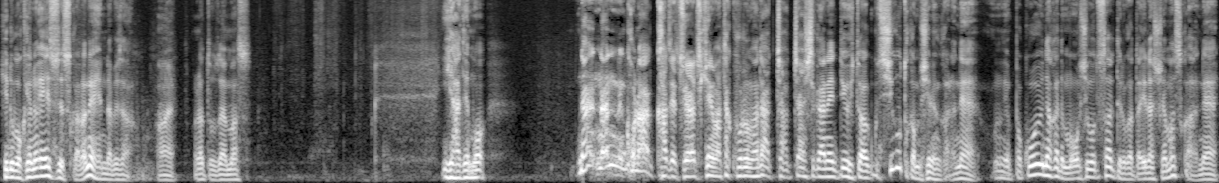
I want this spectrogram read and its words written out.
昼ボケのエースですからね変なべさん。はい。ありがとうございます。いやでもななんでこれは風強い時にまた車であっちゃあっちゃしてかねっていう人は仕事かもしれんからね。やっぱこういう中でもお仕事されてる方いらっしゃいますからね。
